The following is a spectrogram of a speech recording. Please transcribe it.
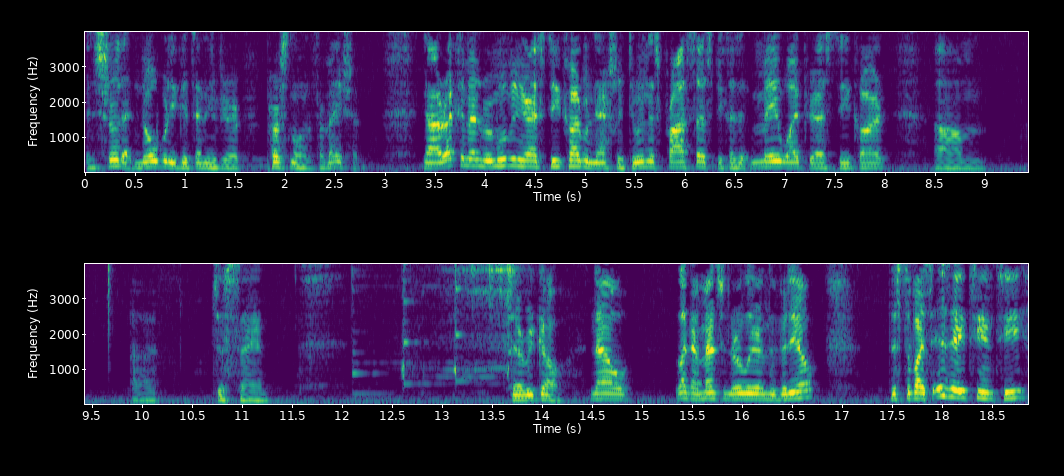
ensure that nobody gets any of your personal information. Now, I recommend removing your SD card when actually doing this process because it may wipe your SD card. Um, uh, just saying. There we go. Now, like I mentioned earlier in the video, this device is AT&T.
